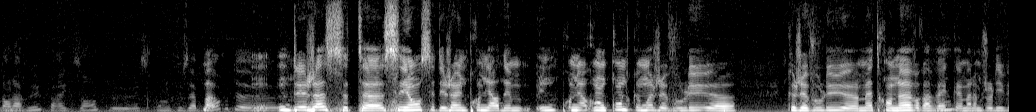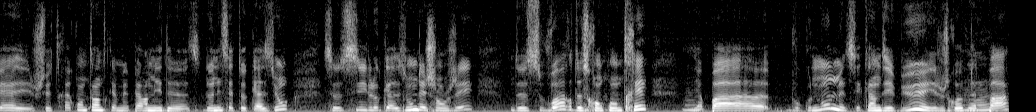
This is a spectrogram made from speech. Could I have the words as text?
dans la rue, par exemple, est-ce qu'on vous bah, aborde Déjà, cette séance est déjà une première une première rencontre que moi j'ai voulu que j'ai voulu euh, mettre en œuvre avec mhm. Madame Jolivet et je suis très contente qu'elle m'ait permis de donner cette occasion. C'est aussi l'occasion d'échanger, de se voir, de se rencontrer. Il n'y a mhm. pas beaucoup de monde, mais c'est qu'un début et je ne regrette pas.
